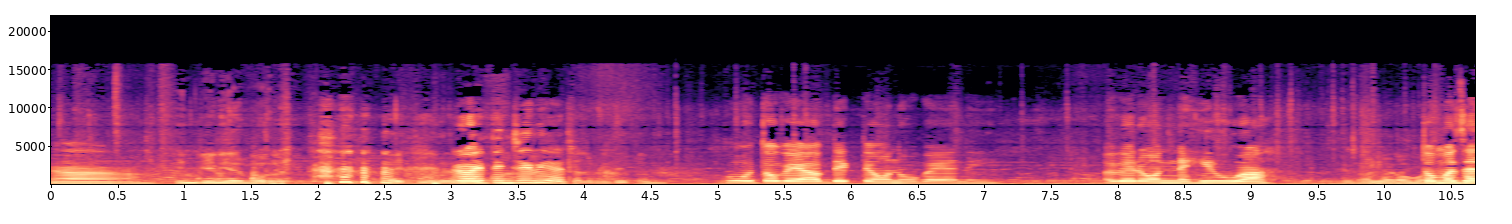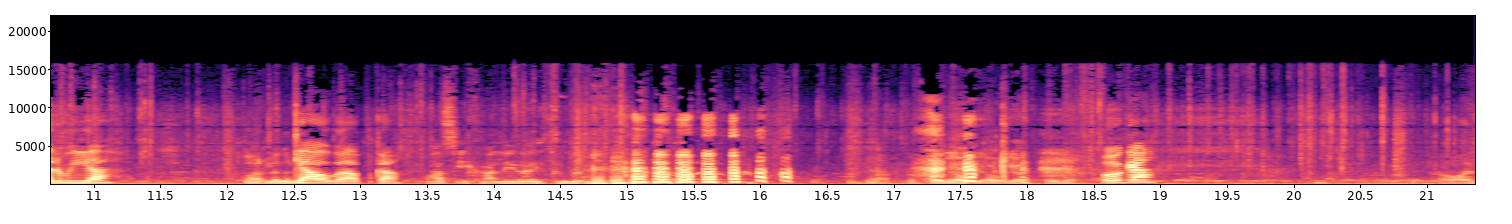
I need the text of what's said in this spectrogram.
हाँ। इंजीनियर बोल। रोहित इंजीनियर हो। तो गया अब देखते ऑन हो गया या नहीं। अगर ऑन नहीं हुआ तो मजर भैया क्या होगा आपका? फांसी खा लेगा हो गया। हो गया हो गया हो गया ऑल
